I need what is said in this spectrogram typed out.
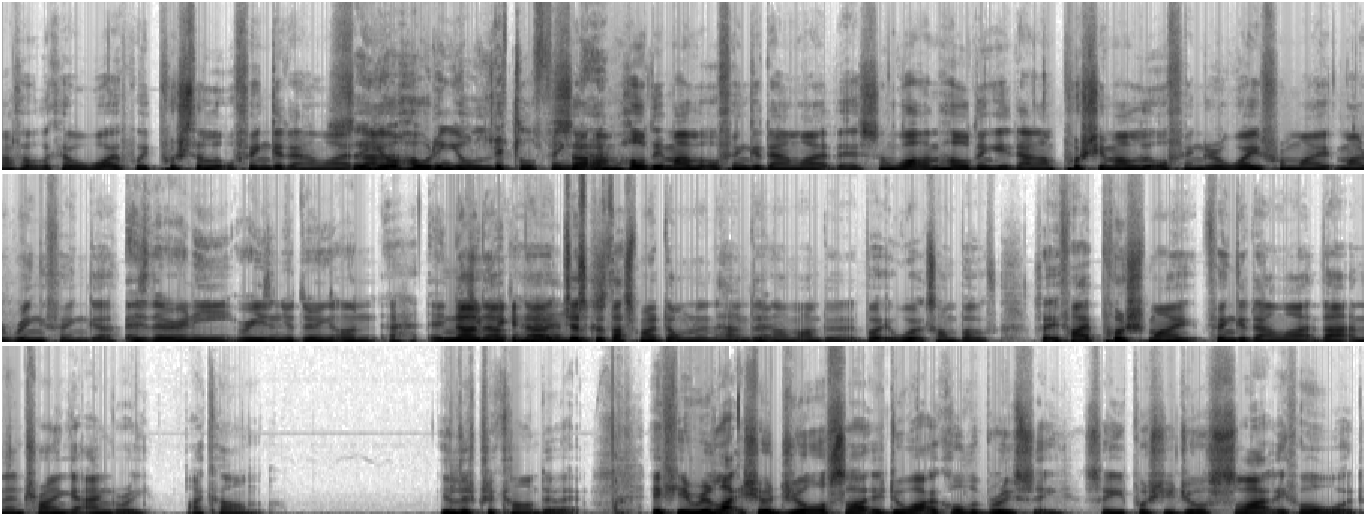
I thought, okay, well, what if we push the little finger down like so that? So you're holding your little finger. So I'm holding my little finger down like this, and while I'm holding it down, I'm pushing my little finger away from my, my ring finger. Is there any reason you're doing it on? A, uh, no, do you no, pick a no, hand just because that's my dominant hand and I'm, I'm doing it, but it works on both. So if I push my finger down like that and then try and get angry, I can't. You literally can't do it. If you relax your jaw slightly, do what I call the Brucey, so you push your jaw slightly forward,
